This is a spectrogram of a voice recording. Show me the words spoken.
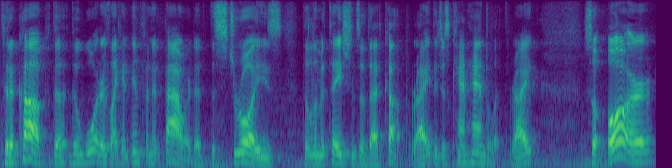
to the cup, the, the water is like an infinite power that destroys the limitations of that cup, right? It just can't handle it, right? So, or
